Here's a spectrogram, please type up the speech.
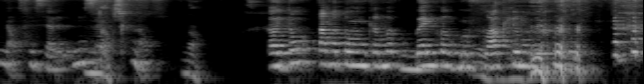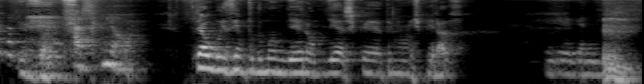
Não, sinceramente, não sei, não. acho que não. Não. Ou então estava tão bem camuflado que eu não me Exato. Acho que não. Tem algum exemplo de uma mulher ou mulheres que a tenham inspirado? Gosto.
